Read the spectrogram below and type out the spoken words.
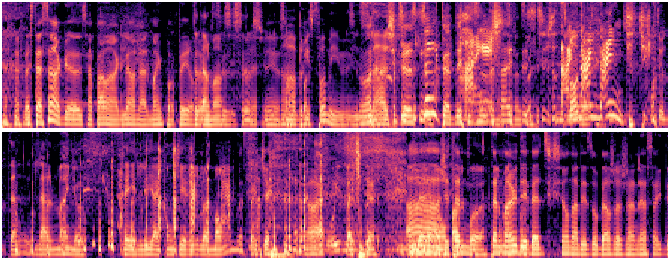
Mais c'est assez anglais, ça parle anglais en Allemagne, pas pire. Totalement, c'est ça, Ah, ça brise pas mes, images. Sais que t'as des Heinz! images. C'est juste du monde qui crie tout le temps. L'Allemagne a failé à conquérir le monde. Fait que, Ouais. Oui, fait que, Ah, j'ai tellement eu des belles discussions dans des auberges de jeunesse avec des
